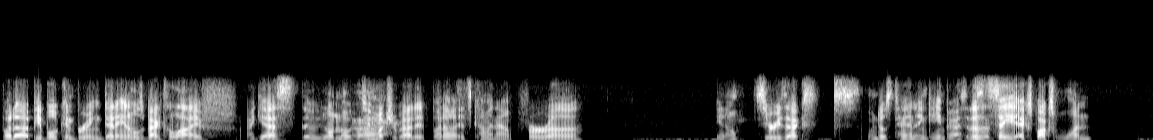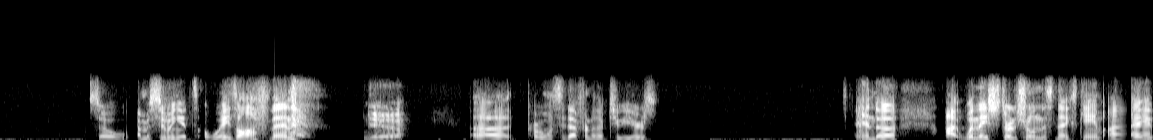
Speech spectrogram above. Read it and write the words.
but uh, people can bring dead animals back to life. I guess they don't know too Ah. much about it, but uh, it's coming out for uh, you know, Series X, Windows 10, and Game Pass. It doesn't say Xbox One, so I'm assuming it's a ways off then. Yeah. uh, probably won't see that for another two years. And uh, I, when they started showing this next game, I, I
